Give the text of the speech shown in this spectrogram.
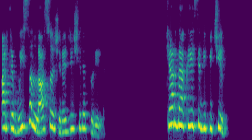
ar trebui să-l lasă să-și rege și returile. Chiar dacă este dificil.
